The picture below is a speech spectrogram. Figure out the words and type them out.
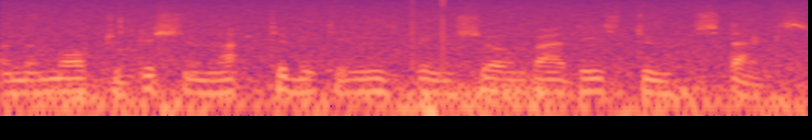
and the more traditional activity is being shown by these two stags.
